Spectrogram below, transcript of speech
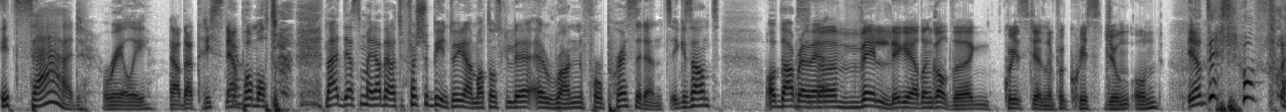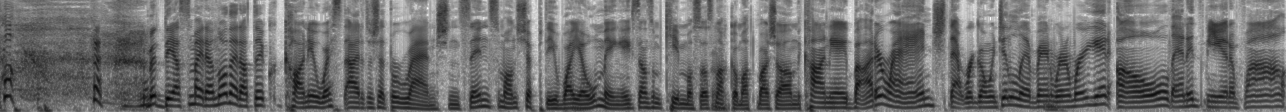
it's sad, really. Ja, det er trist. Ja, på en måte. Nei, det som er, ja, det er at Først så begynte greia med at han skulle eh, run for president, ikke sant? Og da ble Det jeg var veldig gøy at han kalte Chris Jenner for Chris Jong-un. Ja, det er så faen! Men det som er greia nå, det er at Kanye West er rett og slett på ranchen sin, som han kjøpte i Wyoming. Ikke sant? Som Kim også har snakka om. At bare sånn Kanye bought a ranch that we're going to live in when we get old, and it's beautiful.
